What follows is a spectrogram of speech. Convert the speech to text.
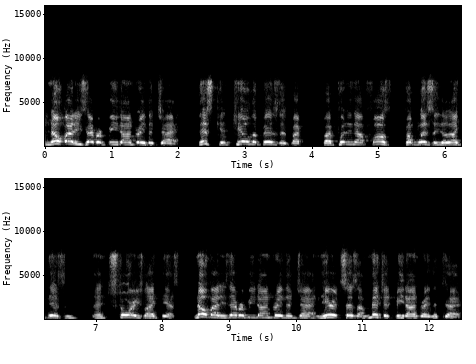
Nobody's ever beat Andre the Giant. This can kill the business by, by putting out false publicity like this and, and stories like this. Nobody's ever beat Andre the Giant. And here it says a midget beat Andre the Giant.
